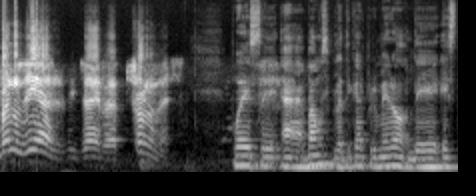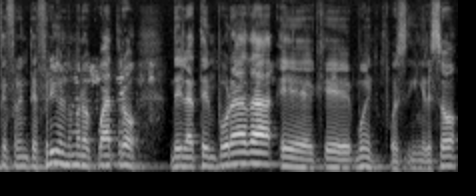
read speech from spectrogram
Buenos días, Israel. Pues eh, ah, vamos a platicar primero de este Frente Frío, el número 4 de la temporada, eh, que, bueno, pues ingresó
